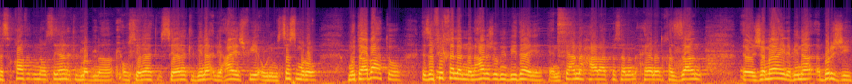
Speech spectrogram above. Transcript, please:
لثقافه إنه صيانة المبنى أو صيانه صيانة البناء اللي عايش فيه أو اللي مستثمره متابعته. إذا في خلل بنعالجه من البدايه يعني في عندنا حالات مثلا أحيانا خزان آه، جماعي لبناء برجي.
